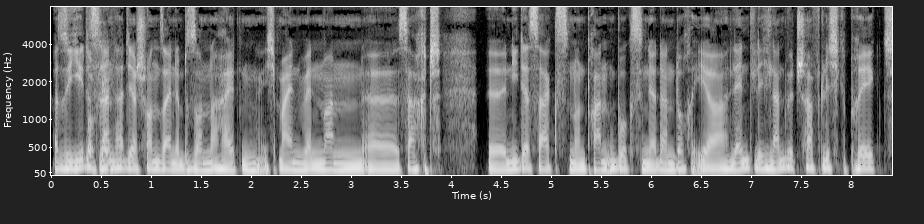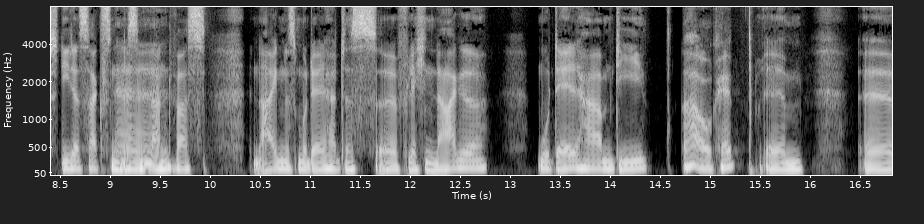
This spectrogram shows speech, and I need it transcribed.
Also jedes Okay. Land hat ja schon seine Besonderheiten. Ich meine, wenn man äh, sagt, äh, Niedersachsen und Brandenburg sind ja dann doch eher ländlich, landwirtschaftlich geprägt. Niedersachsen ist ein Äh. Land, was ein eigenes Modell hat, das äh, Flächenlagemodell haben, die Ah, okay. ähm, äh,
